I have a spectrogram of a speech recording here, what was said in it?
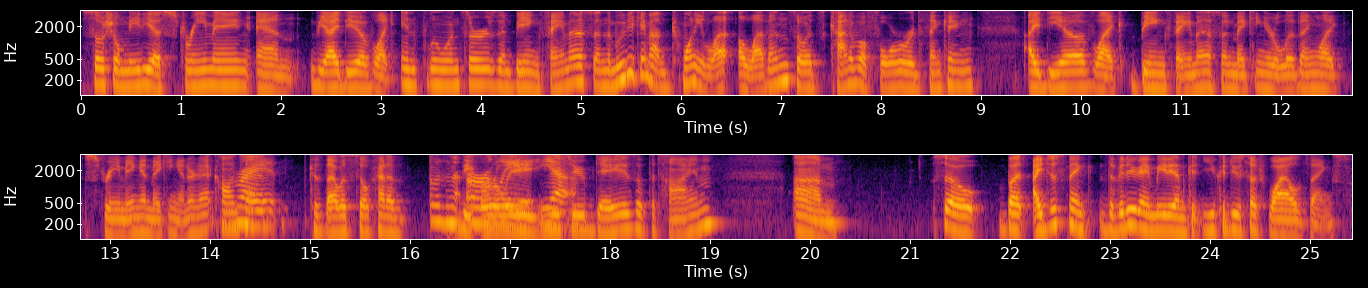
social media streaming and the idea of like influencers and being famous. And the movie came out in 2011, so it's kind of a forward thinking idea of like being famous and making your living like streaming and making internet content Right. because that was still kind of It was the early, early, yeah. YouTube days at the time. Um, so, but I just think the video game medium could you could do such wild things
